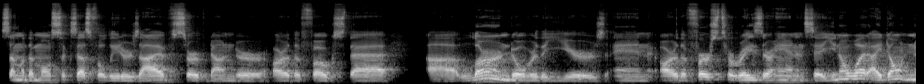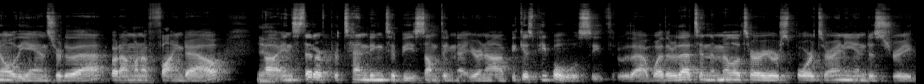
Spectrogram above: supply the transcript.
some of the most successful leaders I've served under are the folks that uh, learned over the years and are the first to raise their hand and say, you know what, I don't know the answer to that, but I'm going to find out. Yeah. Uh, instead of pretending to be something that you're not, because people will see through that, whether that's in the military or sports or any industry.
